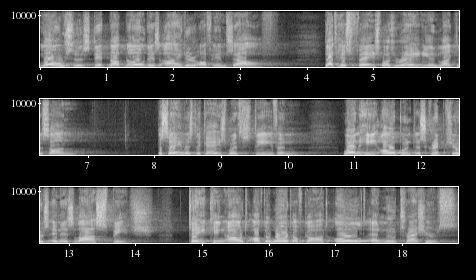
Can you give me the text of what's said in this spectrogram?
Moses did not know this either of himself that his face was radiant like the sun. The same is the case with Stephen when he opened the scriptures in his last speech, taking out of the Word of God old and new treasures.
